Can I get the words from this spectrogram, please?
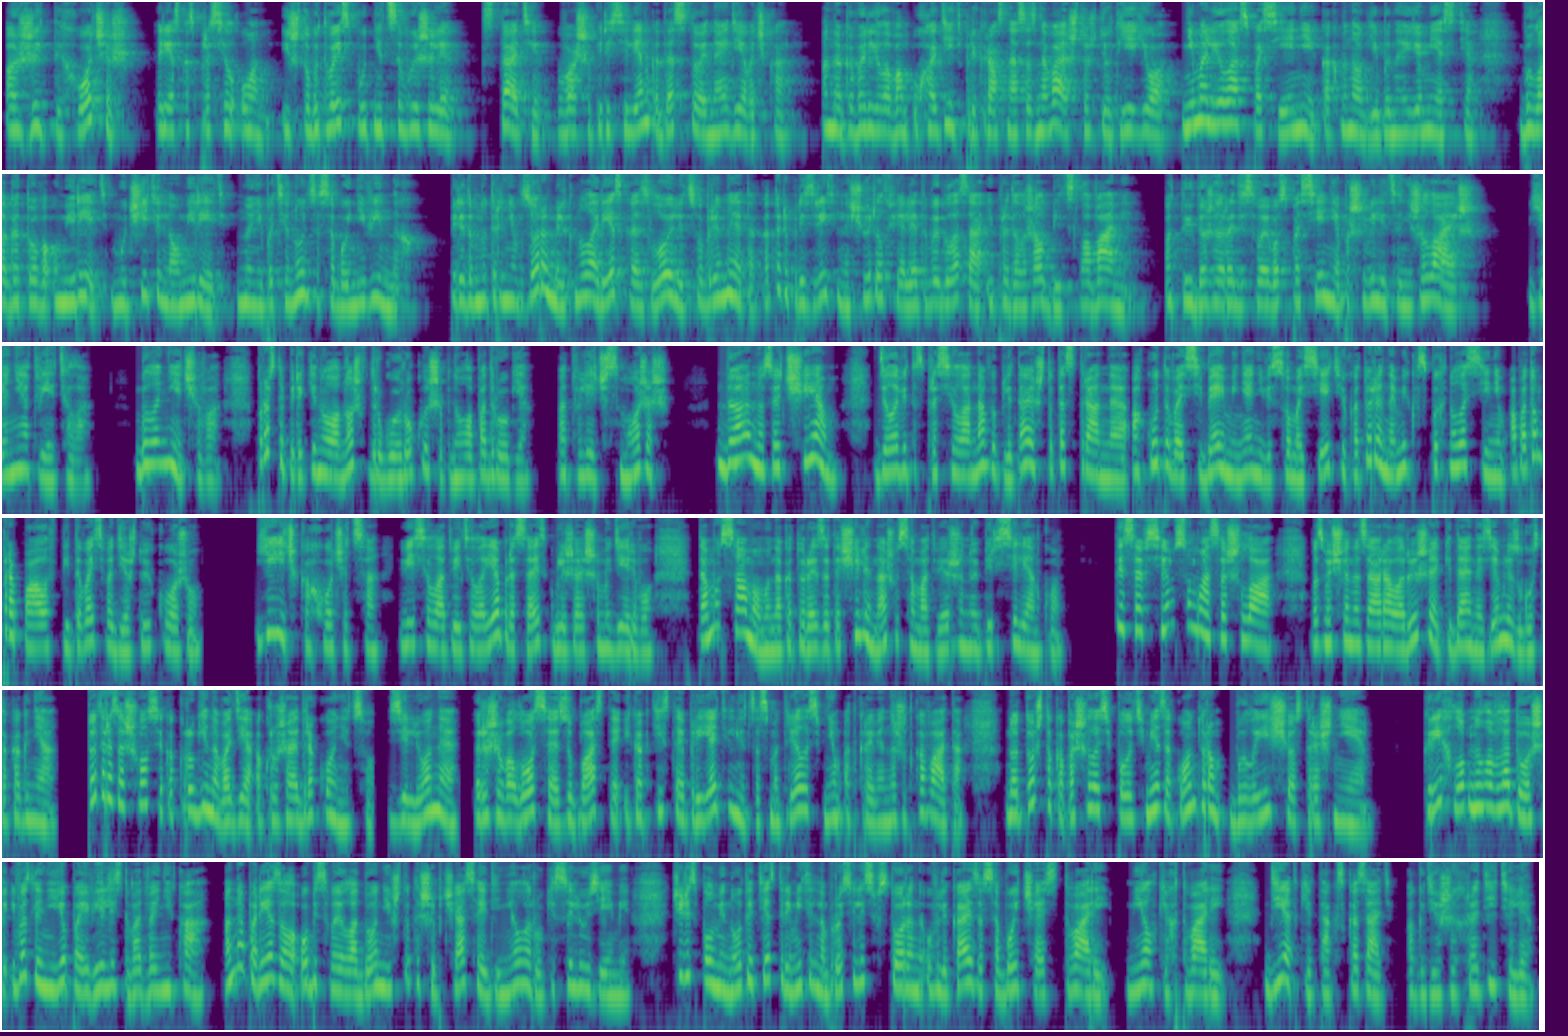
А жить ты хочешь?» – резко спросил он. «И чтобы твои спутницы выжили. Кстати, ваша переселенка – достойная девочка. Она говорила вам уходить, прекрасно осознавая, что ждет ее. Не молила о спасении, как многие бы на ее месте. Была готова умереть, мучительно умереть, но не потянуть за собой невинных». Перед внутренним взором мелькнуло резкое злое лицо брюнета, который презрительно щурил фиолетовые глаза и продолжал бить словами. «А ты даже ради своего спасения пошевелиться не желаешь». Я не ответила. Было нечего. Просто перекинула нож в другую руку и шепнула подруге. «Отвлечь сможешь?» «Да, но зачем?» – деловито спросила она, выплетая что-то странное, окутывая себя и меня невесомой сетью, которая на миг вспыхнула синим, а потом пропала, впитываясь в одежду и кожу. «Яичко хочется», – весело ответила я, бросаясь к ближайшему дереву, тому самому, на которое затащили нашу самоотверженную переселенку. «Ты совсем с ума сошла?» – возмущенно заорала рыжая, кидая на землю сгусток огня. Тот разошелся, как круги на воде, окружая драконицу. Зеленая, рыжеволосая, зубастая и когтистая приятельница смотрелась в нем откровенно жутковато, но то, что копошилось в полутьме за контуром, было еще страшнее. Кри хлопнула в ладоши, и возле нее появились два двойника. Она порезала обе свои ладони и что-то шепча соединила руки с иллюзиями. Через полминуты те стремительно бросились в стороны, увлекая за собой часть тварей, мелких тварей, детки, так сказать. А где же их родители?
